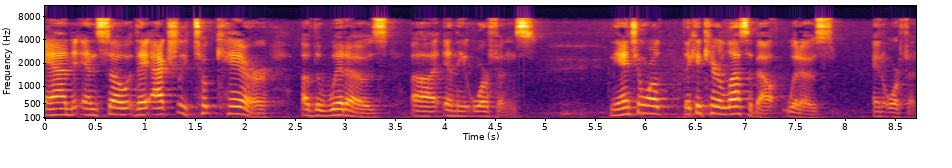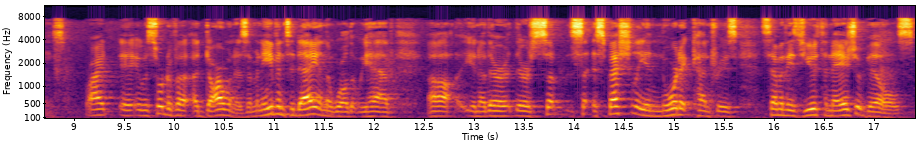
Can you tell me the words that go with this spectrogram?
And, and so they actually took care of the widows uh, and the orphans. In the ancient world, they could care less about widows and orphans, right? It, it was sort of a, a, Darwinism. And even today in the world that we have, uh, you know, there, there's some, especially in Nordic countries, some of these euthanasia bills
